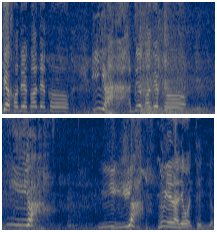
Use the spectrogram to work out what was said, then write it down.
દેખો દેખો દેખો. યા, દેખો દેખો. યા. યા. હું એના જેવો જ થઈ ગયો.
